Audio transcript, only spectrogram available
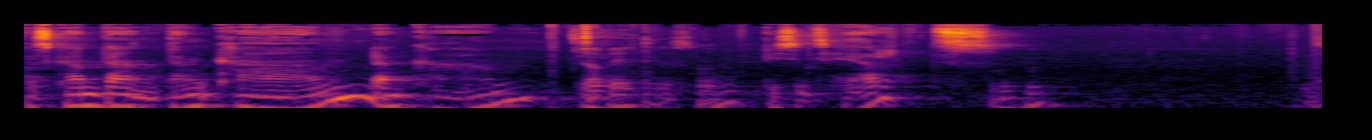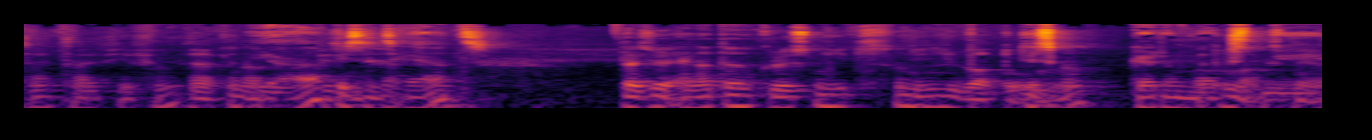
Was kam dann? Dann kam, dann kam Diabetes, ne? bis ins Herz. Mhm. 2, 3, 4, 5, ja genau. Ja, bis, bis ins, Herz. Herz. Das ist einer der größten Hits von Ihnen überhaupt. Das gehört um magst mir, ja.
